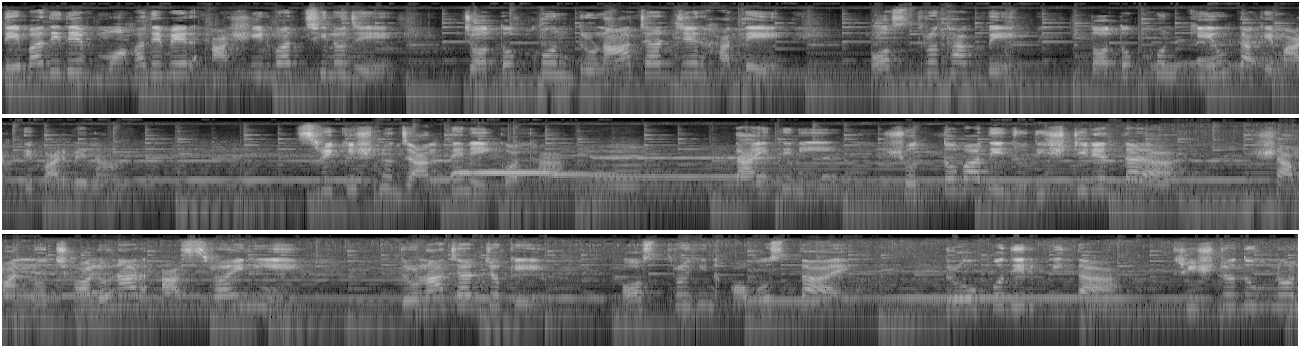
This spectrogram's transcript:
দেবাদিদেব মহাদেবের আশীর্বাদ ছিল যে যতক্ষণ দ্রোণাচার্যের হাতে অস্ত্র থাকবে, ততক্ষণ কেউ তাকে মারতে পারবে না। শ্রীকৃষ্ণ জানতেন এই কথা। তাই তিনি সত্যবাদী যুধিষ্ঠিরের দ্বারা সামান্য ছলনার আশ্রয় নিয়ে দ্রোণাচার্যকে অস্ত্রহীন অবস্থায় দ্রৌপদীর পিতা ধৃষ্টদুম্নর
